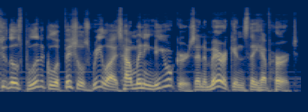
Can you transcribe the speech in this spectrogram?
Do those political officials realize how many New Yorkers and Americans they have hurt?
